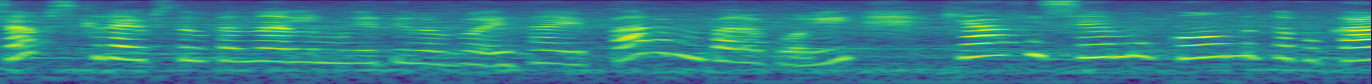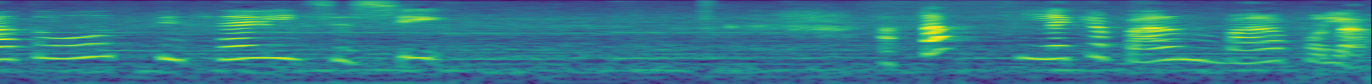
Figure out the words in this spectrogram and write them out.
subscribe στο κανάλι μου γιατί με βοηθάει πάρα με πάρα πολύ και άφησέ μου comment από κάτω ό,τι θέλεις εσύ. Αυτά, φιλέκια πάρα με πάρα πολλά.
